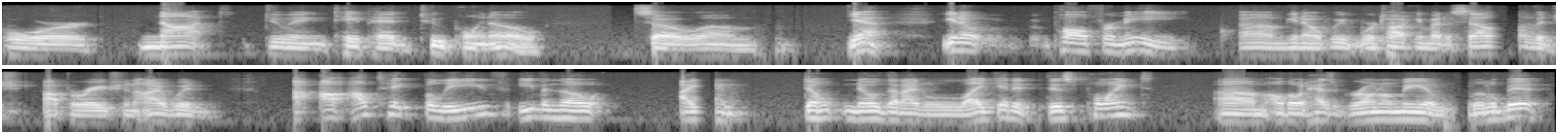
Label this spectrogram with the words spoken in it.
for not doing Tapehead 2.0. So um, yeah, you know, Paul, for me, um, you know, if we were talking about a salvage operation, I would, I, I'll take Believe, even though I don't know that I like it at this point. Um, although it has grown on me a little bit,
